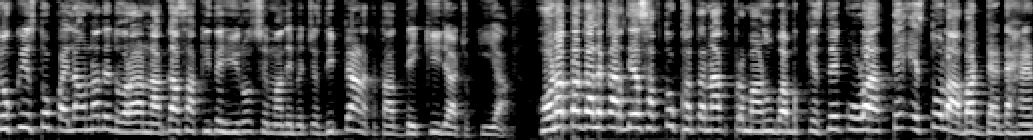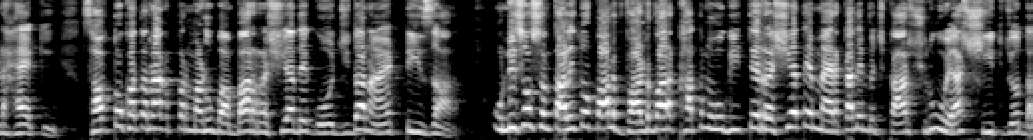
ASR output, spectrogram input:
ਕਿਉਂਕਿ ਇਸ ਤੋਂ ਪਹਿਲਾਂ ਉਹਨਾਂ ਦੇ ਦੁਆਰਾ ਨਾਗਾਸਾਕੀ ਤੇ ਹੀਰੋਸ਼ੀਮਾ ਦੇ ਵਿੱਚ ਇਸ ਦੀ ਭਿਆਨਕਤਾ ਦੇਖੀ ਜਾ ਚੁੱਕੀ ਆ। ਹੁਣ ਆਪਾਂ ਗੱਲ ਕਰਦੇ ਹਾਂ ਸਭ ਤੋਂ ਖਤਰਨਾਕ ਪਰਮਾਣੂ ਬੰਬ ਕਿਸ ਦੇ ਕੋਲ ਆ ਤੇ ਇਸ ਤੋਂ ਇਲਾਵਾ ਡੈੱਡ ਹੈਂਡ ਹੈ ਕੀ? ਸਭ ਤੋਂ ਖਤਰਨਾਕ ਪਰਮਾਣੂ ਬੰਬ ਆ ਰਸ਼ੀਆ ਦੇ ਕੋਲ, ਜਿਹਦਾ ਨਾਮ ਹੈ ਟੀਜ਼ਾਰ। 1947 ਤੋਂ ਬਾਅਦ ਵਰਲਡ ਵਾਰ ਖਤਮ ਹੋ ਗਈ ਤੇ ਰਸ਼ੀਆ ਤੇ ਅਮਰੀਕਾ ਦੇ ਵਿਚਕਾਰ ਸ਼ੁਰੂ ਹੋਇਆ ਸ਼ੀਤ ਯੁੱਧ,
